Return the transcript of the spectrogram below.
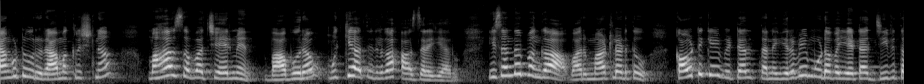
టంగుటూరు రామకృష్ణ మహాసభ చైర్మన్ బాబురావు ముఖ్య అతిథులుగా హాజరయ్యారు. ఈ సందర్భంగా వారు మాట్లాడుతూ కౌటికే విఠల్ తన ఇరవై మూడవ ఏట జీవిత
